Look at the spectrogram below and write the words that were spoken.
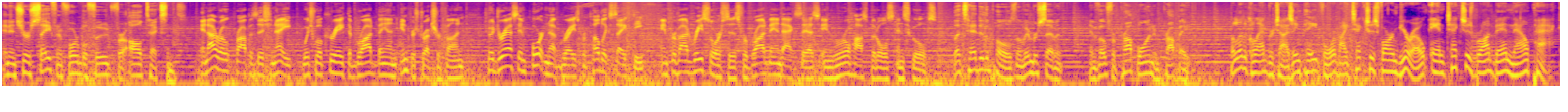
and ensure safe and affordable food for all Texans. And I wrote Proposition 8, which will create the Broadband Infrastructure Fund to address important upgrades for public safety and provide resources for broadband access in rural hospitals and schools. Let's head to the polls November 7th and vote for Prop 1 and Prop 8. Political advertising paid for by Texas Farm Bureau and Texas Broadband Now PAC.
